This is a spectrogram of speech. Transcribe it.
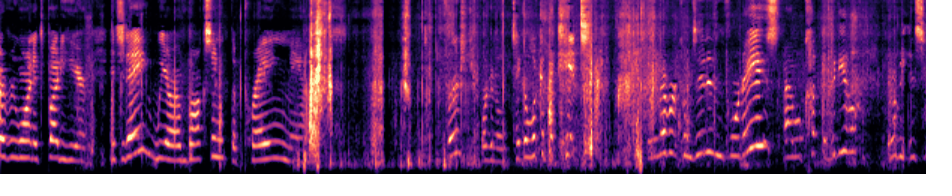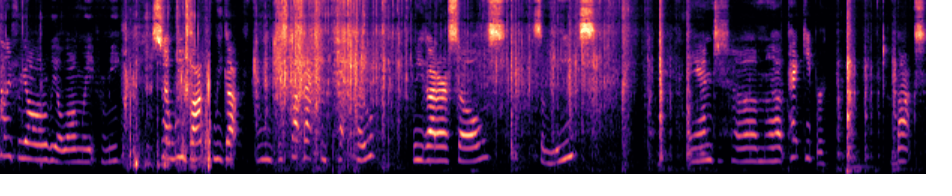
everyone, it's Buddy here, and today we are unboxing the Praying Mantis. First, we're gonna take a look at the kit. Whenever it comes in in four days, I will cut the video. It'll be instantly for y'all. It'll be a long wait for me. So we bought, we got, we just got back from Petco. We got ourselves some leaves and um, a pet keeper box.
